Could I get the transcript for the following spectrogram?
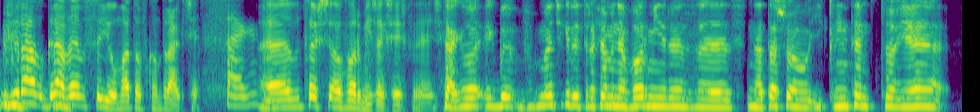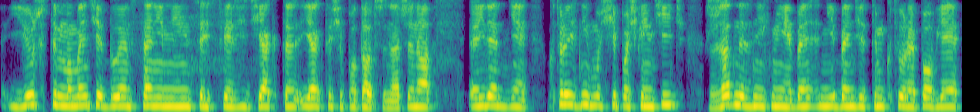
gra, gra w MCU, ma to w kontrakcie. Tak. E, coś o Wormirze chciałeś powiedzieć. Tak, bo jakby w momencie, kiedy trafiamy na Wormir z, z Nataszą i Clintem, to ja już w tym momencie byłem w stanie mniej więcej stwierdzić, jak to, jak to się potoczy. Znaczy, no, ewidentnie, któryś z nich musi się poświęcić, żadny z nich nie, nie będzie tym, które powie,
